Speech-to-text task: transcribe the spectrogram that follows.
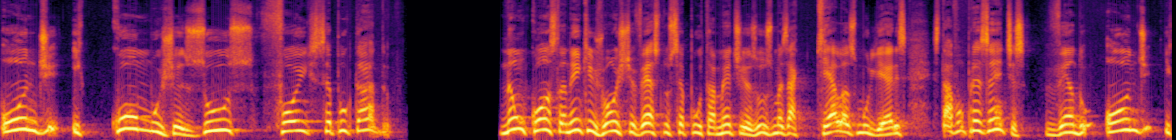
onde e como Jesus foi sepultado. Não consta nem que João estivesse no sepultamento de Jesus, mas aquelas mulheres estavam presentes, vendo onde e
